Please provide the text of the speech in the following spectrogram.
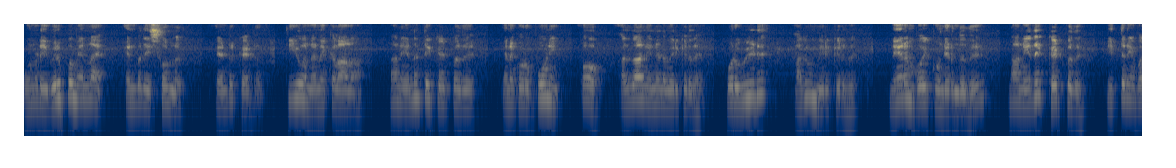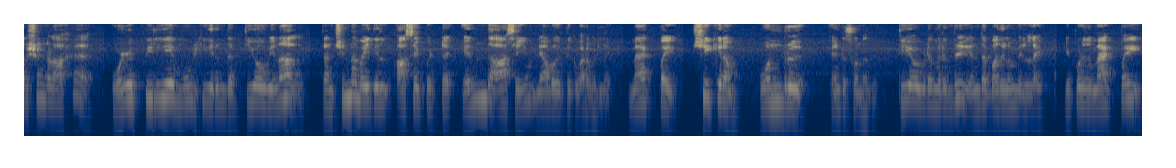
உன்னுடைய விருப்பம் என்ன என்பதை சொல்லு என்று கேட்டது. தியோ நினைக்கலானா? நான் என்னத்தை கேட்பது? எனக்கு ஒரு போனி. ஓ அதுதான் என்னிடம் இருக்கிறது. ஒரு வீடு அதுவும் இருக்கிறது. நேரம் போய் கொண்டிருந்தது. நான் எதை கேட்பது? இத்தனை வருஷங்களாக உழைப்பிலேயே மூழ்கியிருந்த தியோவினால் தன் சின்ன வயதில் ஆசைப்பட்ட எந்த ஆசையும் ஞாபகத்துக்கு வரவில்லை. மேக்பை சீக்கிரம் ஒன்று என்று சொன்னது. தியோவிடமிருந்து எந்த பதிலும் இல்லை. இப்பொழுது மேக்பை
